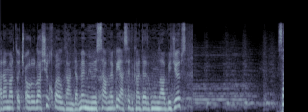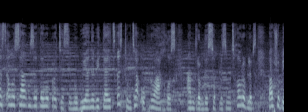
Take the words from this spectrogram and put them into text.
არა მარტო ჭორულაში, ყველგან და მე მივესალმები ასეთ გადადგმულ ნაბიჯებს. სასწავლო სააღმზრდელო პროცესი მოგვიანებით დაიწყეს, თუმცა უფრო ახლოს. ამ დრომდე სოფლის მცხოვრებლებს ბავშვები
